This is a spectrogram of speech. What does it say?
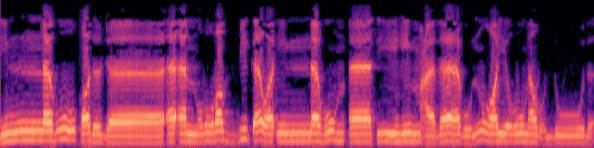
إِنَّهُ قَدْ جَاءَ أَمْرُ رَبِّكَ وَإِنَّهُمْ آتِيهِمْ عَذَابٌ غَيْرُ مَرْدُودٍ.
